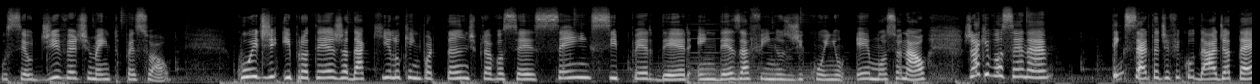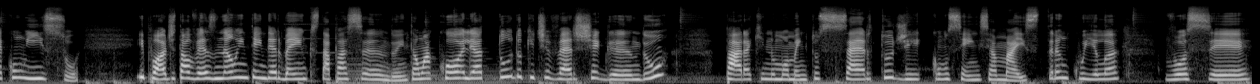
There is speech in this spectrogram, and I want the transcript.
o seu divertimento pessoal. Cuide e proteja daquilo que é importante para você sem se perder em desafios de cunho emocional, já que você, né, tem certa dificuldade até com isso e pode talvez não entender bem o que está passando. Então acolha tudo que estiver chegando para que no momento certo de consciência mais tranquila você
